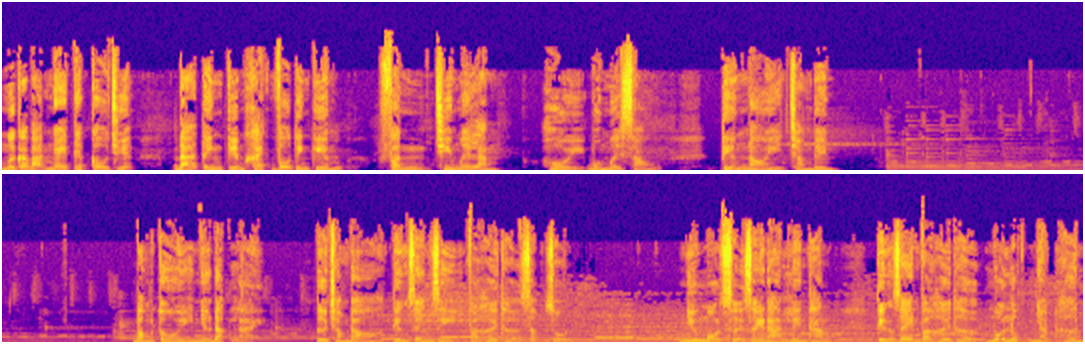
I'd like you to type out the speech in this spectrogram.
Mời các bạn nghe tiếp câu chuyện Đa tình kiếm khách vô tình kiếm, Phần 95 Hồi 46 Tiếng nói trong đêm. Bóng tối như đặc lại, Từ trong đó tiếng rên rỉ và hơi thở rậm rồn. Như một sợi dây đàn lên thẳng, Tiếng rên và hơi thở mỗi lúc nhặt hơn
